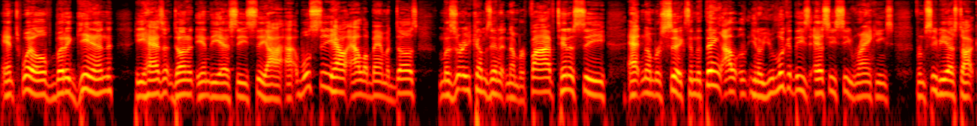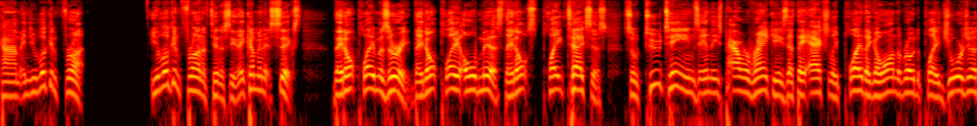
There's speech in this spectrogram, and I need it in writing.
and 12, but again, he hasn't done it in the SEC. I, I, we'll see how Alabama does. Missouri comes in at number five, Tennessee at number six. And the thing, I, you know, you look at these SEC rankings from CBS.com, and you look in front. You look in front of Tennessee. They come in at sixth. They don't play Missouri. They don't play Ole Miss. They don't play Texas. So two teams in these power rankings that they actually play. They go on the road to play Georgia,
